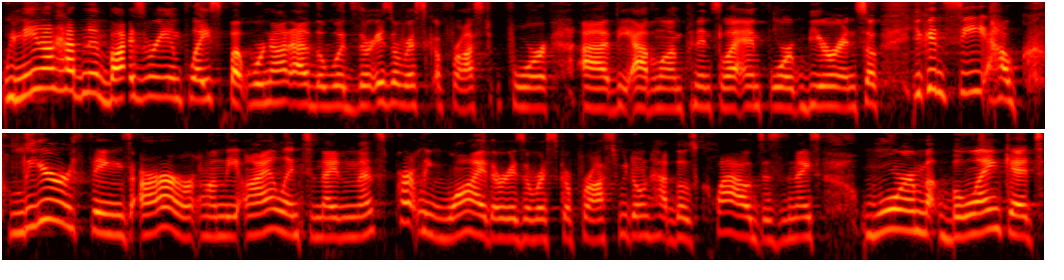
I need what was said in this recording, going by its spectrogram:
we may not have an advisory in place, but we're not out of the woods. There is a risk of frost for uh, the Avalon Peninsula and for Burin. So you can see how clear things are on the island tonight, and that's partly why there is a risk of frost. We don't have those clouds as a nice warm blanket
